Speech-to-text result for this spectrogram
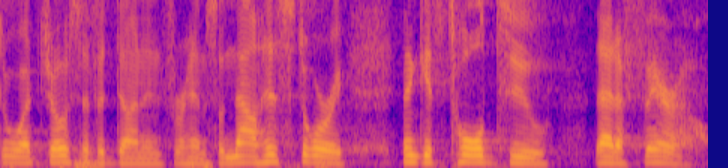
what Joseph had done for him. So now his story then gets told to that of Pharaoh.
